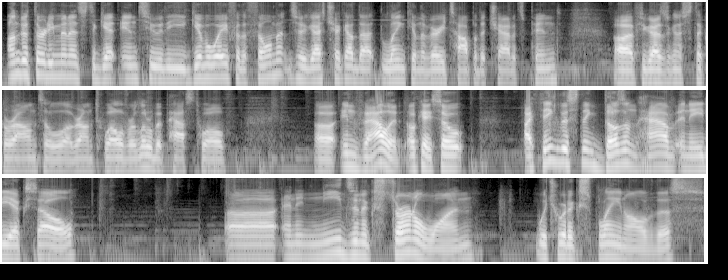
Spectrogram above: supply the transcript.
under 30 minutes to get into the giveaway for the filament. So you guys check out that link in the very top of the chat. It's pinned. Uh, if you guys are going to stick around till around 12 or a little bit past 12. Uh, invalid. Okay, so I think this thing doesn't have an ADXL. Uh, and it needs an external one, which would explain all of this.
